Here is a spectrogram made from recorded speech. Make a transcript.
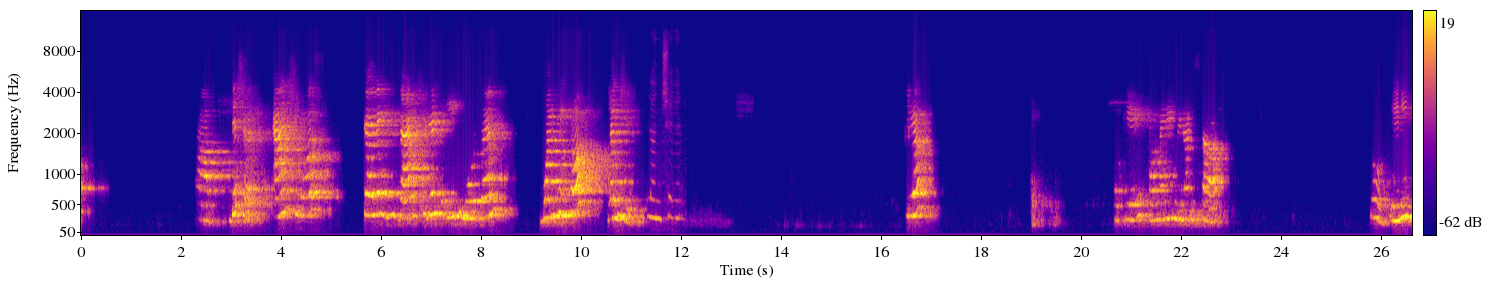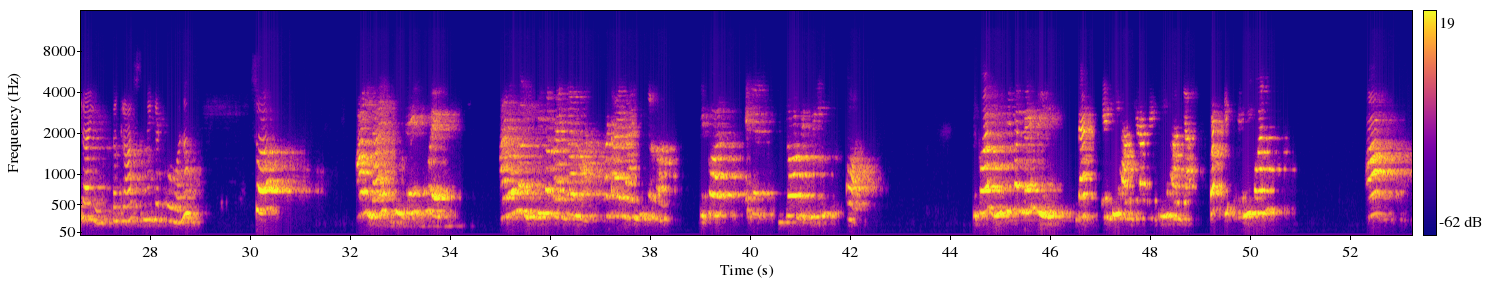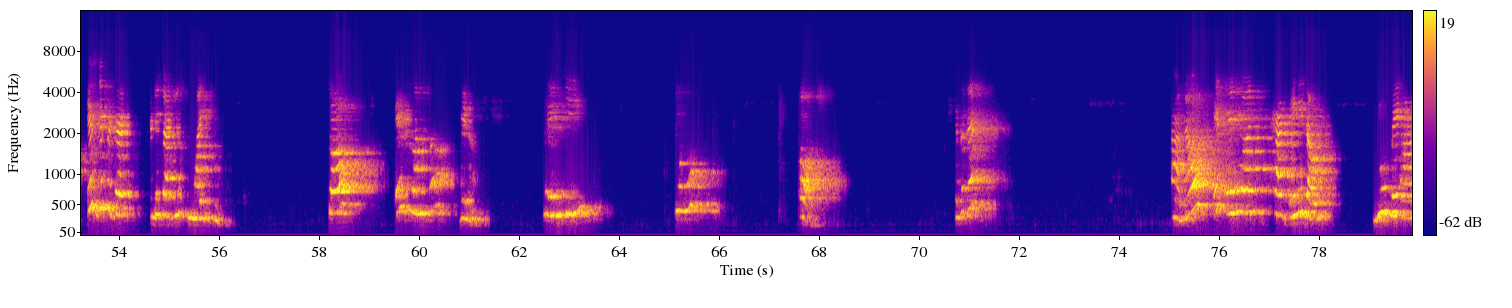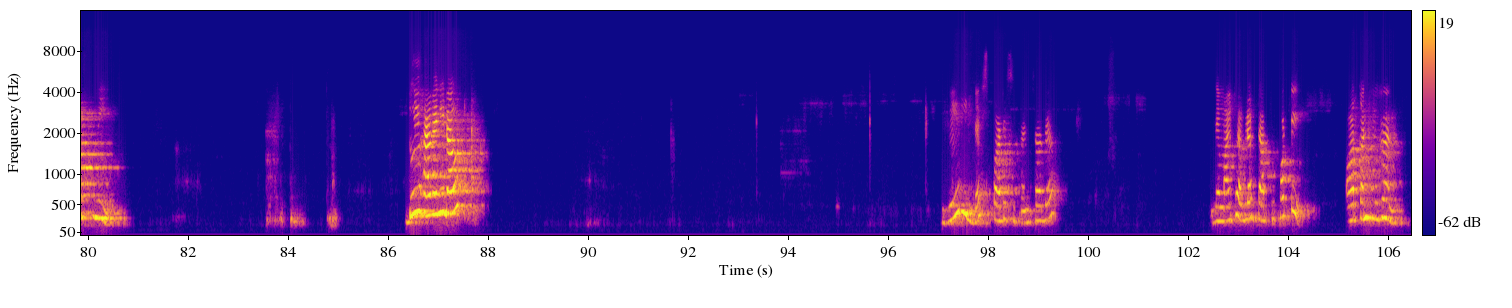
uh, dishes and she was telling that she didn't eat more than one thing for luncheon. Luncheon. Clear? Okay, how many minutes are? Oh, any time the class may get over, no? So, I like to take quick. I don't know you people like them or not, but I like it a lot because it is draw between all. Because you people may feel that 80 har gaya, 80 har gaya, but if anyone uh, is difficult, it is at least my issue. So, everyone is a winner. 20 to all. Isn't it? Ah, now, if anyone had any doubt, you may ask me. Do you have any doubt? Very less participants are there. They might have left up to 40 or confusion.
